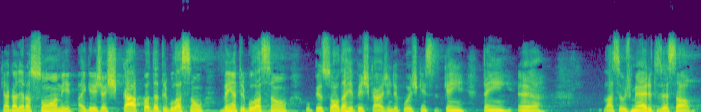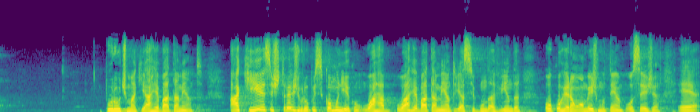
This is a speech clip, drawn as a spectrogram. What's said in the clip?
que a galera some, a igreja escapa da tribulação, vem a tribulação, o pessoal da repescagem depois, quem, quem tem é, lá seus méritos é salvo. Por último aqui, arrebatamento. Aqui esses três grupos se comunicam. O arrebatamento e a segunda vinda ocorrerão ao mesmo tempo. Ou seja, é,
